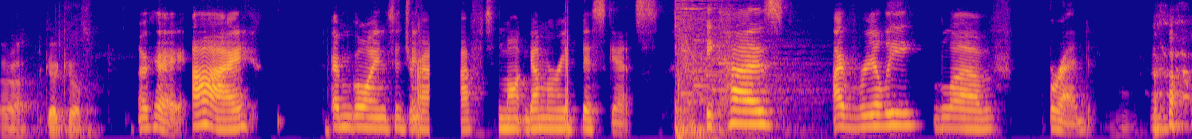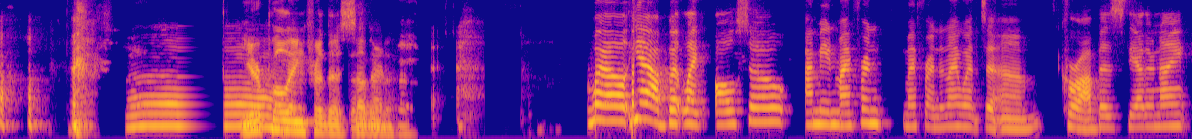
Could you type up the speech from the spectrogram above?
All right, go, Kels. Okay, I am going to draft Montgomery biscuits because I really love bread. You're pulling for the southern vote. Well, yeah, but like also, I mean, my friend, my friend and I went to um Carrabba's the other night,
